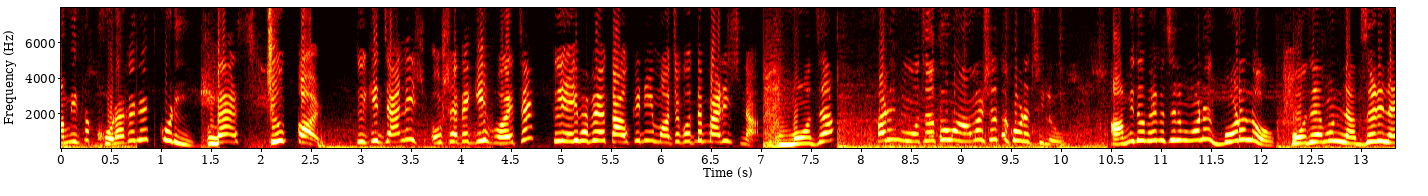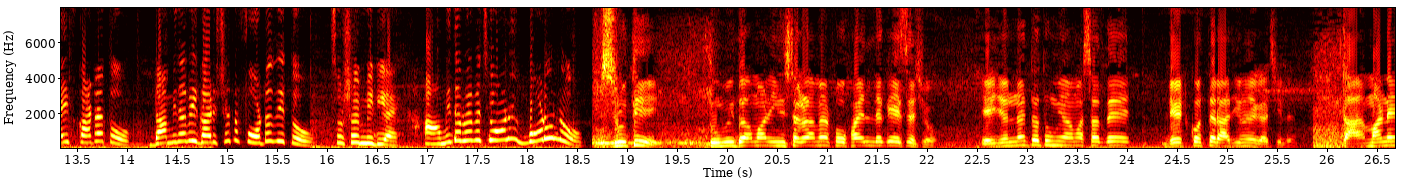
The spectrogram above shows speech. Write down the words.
আমি একটা খোড়াকে ডেট করি। ব্যাস চুপ কর। তুই কি জানিস ওর সাথে কি হয়েছে? তুই এইভাবে কাউকে নিয়ে মজা করতে পারিস না। মজা? আরে মজা তো আমার সাথে করেছিল। আমি তো ভেবেছিলাম অনেক বড় লোক। ও যেমন লাক্সারি লাইফ কাটাতো, দামি দামি গাড়ির সাথে ফটো দিত সোশ্যাল মিডিয়ায় আমি তো ভেবেছি অনেক বড় লোক। শ্রুতি, তুমি তো আমার ইনস্টাগ্রামের প্রোফাইল দেখে এসেছ। এই জন্যই তো তুমি আমার সাথে ডেট করতে রাজি হয়ে গেছিলে। তার মানে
